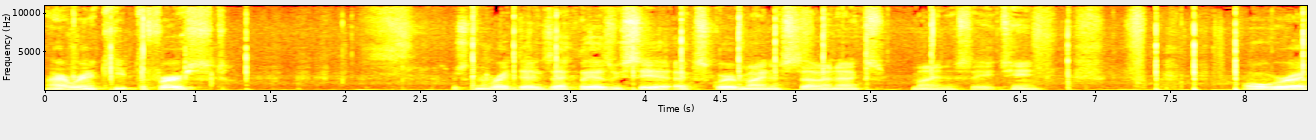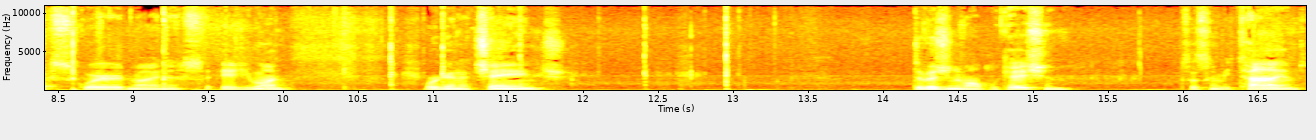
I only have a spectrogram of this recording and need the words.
alright, we're going to keep the first. We're just going to write that exactly as we see it. x squared minus 7x minus 18 over x squared minus 81. We're going to change division to multiplication. So it's going to be times.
